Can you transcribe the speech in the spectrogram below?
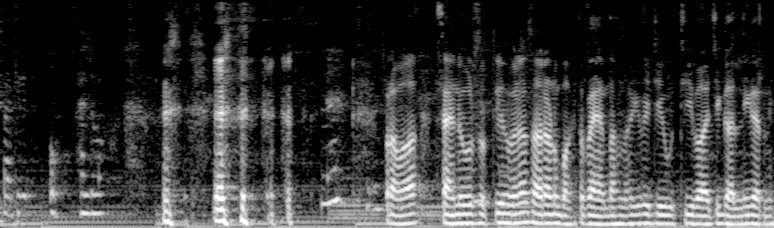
साथ ही कहता ओह हेलो ਭਰਾਵਾ ਸੈਨੂਰ ਸੁੱਤੀ ਹੋਵੇ ਨਾ ਸਾਰਿਆਂ ਨੂੰ ਵਕਤ ਪੈ ਜਾਂਦਾ ਹੁੰਦਾ ਕਿ ਵੀ ਜੀ ਉੱਚੀ ਆਵਾਜ਼ 'ਚ ਗੱਲ ਨਹੀਂ ਕਰਨੀ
